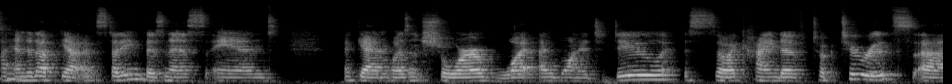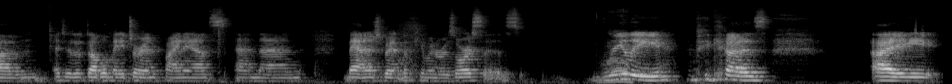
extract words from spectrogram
i ended up yeah studying business and again wasn't sure what I wanted to do. So I kind of took two routes. Um, I did a double major in finance and then management with human resources. Wow. Really, because I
